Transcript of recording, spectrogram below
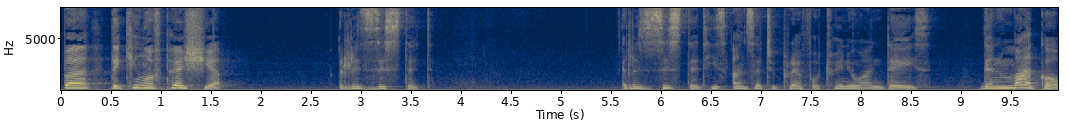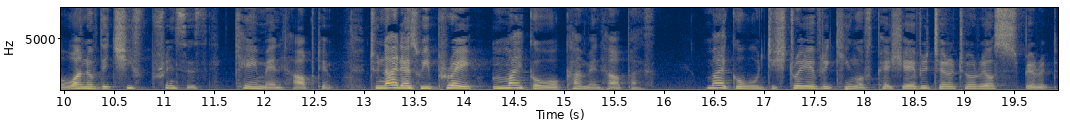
But the king of Persia resisted. Resisted his answer to prayer for 21 days. Then Michael, one of the chief princes, came and helped him. Tonight, as we pray, Michael will come and help us. Michael will destroy every king of Persia, every territorial spirit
